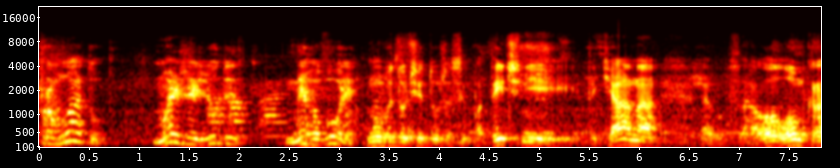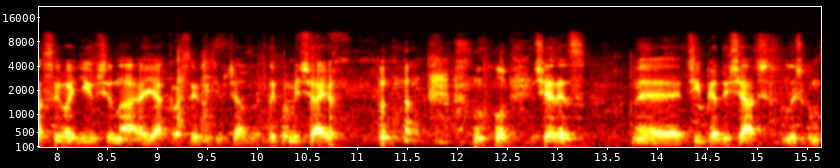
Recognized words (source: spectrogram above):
Про владу майже люди не говорять. Ну, ведучі дуже симпатичні, Тетяна, е, загалом красива дівчина, а я красивих дівчат завжди помічаю. Через е, ці 50 з лишком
